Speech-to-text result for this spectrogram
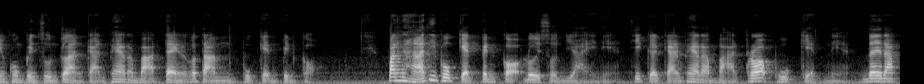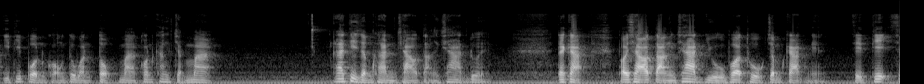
ยังคงเป็นศูนย์กลางการแพร่ระบาดแต่แล้วก็ตามภูเก็ตเป็นเกาะ ปัญหาที่ภูเก็ตเป็นเกาะโดยส่วนใหญ่เนี่ยที่เกิดการแพร่ระบาดเพราะภูเก็ตเนี่ยได้รับอิทธิพลของตะวันตกมาค่อนข้างจะมาก และที่สำคัญชาวต่างชาติด้วยนะครับพอชาวต่างชาติอยู่พอถูกจำกัดเนี่ยสิทธิเส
